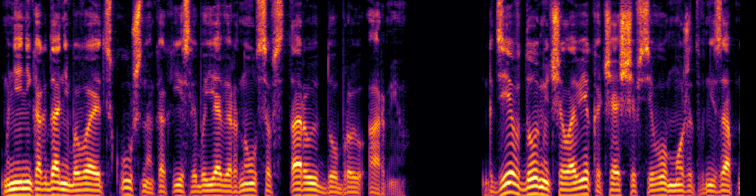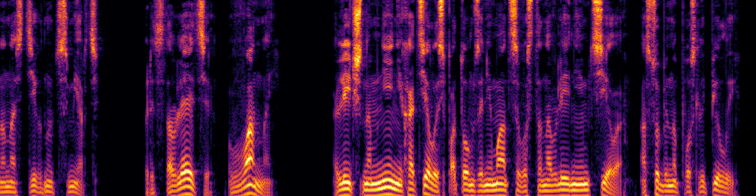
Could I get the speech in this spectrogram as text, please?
Мне никогда не бывает скучно, как если бы я вернулся в старую добрую армию. Где в доме человека чаще всего может внезапно настигнуть смерть? Представляете? В ванной. Лично мне не хотелось потом заниматься восстановлением тела, особенно после пилы.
